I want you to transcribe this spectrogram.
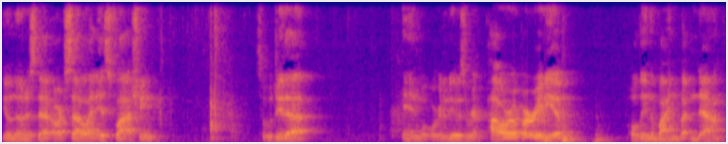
You'll notice that our satellite is flashing, so we'll do that. And what we're going to do is we're going to power up our radio, holding the bind button down.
